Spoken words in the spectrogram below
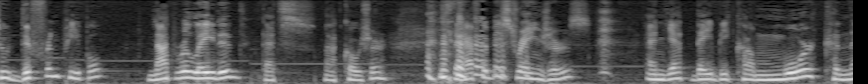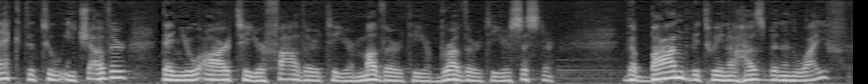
Two different people, not related, that's not kosher. they have to be strangers, and yet they become more connected to each other than you are to your father, to your mother, to your brother, to your sister. The bond between a husband and wife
